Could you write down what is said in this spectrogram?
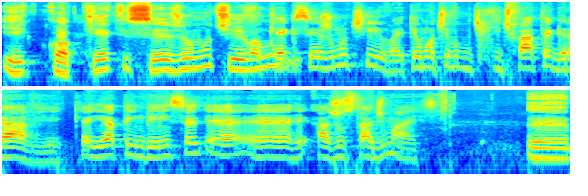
E qualquer que seja o motivo. Qualquer que seja o motivo. Aí tem um motivo de que de fato é grave, que aí a tendência é, é ajustar demais. É,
